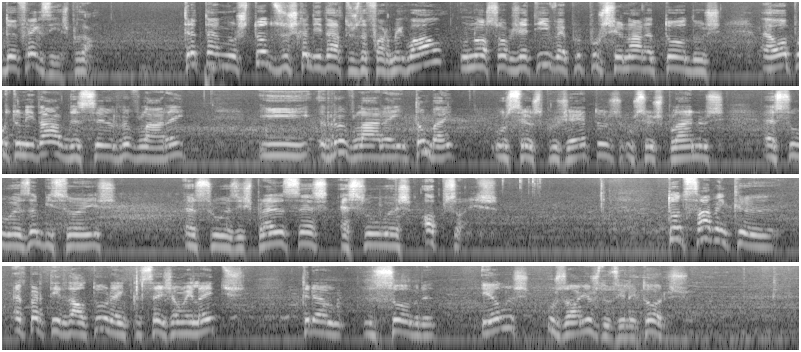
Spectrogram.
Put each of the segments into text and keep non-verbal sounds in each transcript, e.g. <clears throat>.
de freguesias, perdão. Tratamos todos os candidatos de forma igual. O nosso objetivo é proporcionar a todos a oportunidade de se revelarem e revelarem também os seus projetos, os seus planos, as suas ambições, as suas esperanças, as suas opções. Todos sabem que, a partir da altura em que sejam eleitos, terão sobre eles os olhos dos eleitores.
